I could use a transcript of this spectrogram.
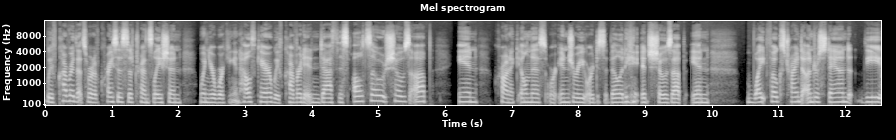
We've covered that sort of crisis of translation when you're working in healthcare. We've covered it in death. This also shows up in chronic illness or injury or disability. It shows up in white folks trying to understand the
